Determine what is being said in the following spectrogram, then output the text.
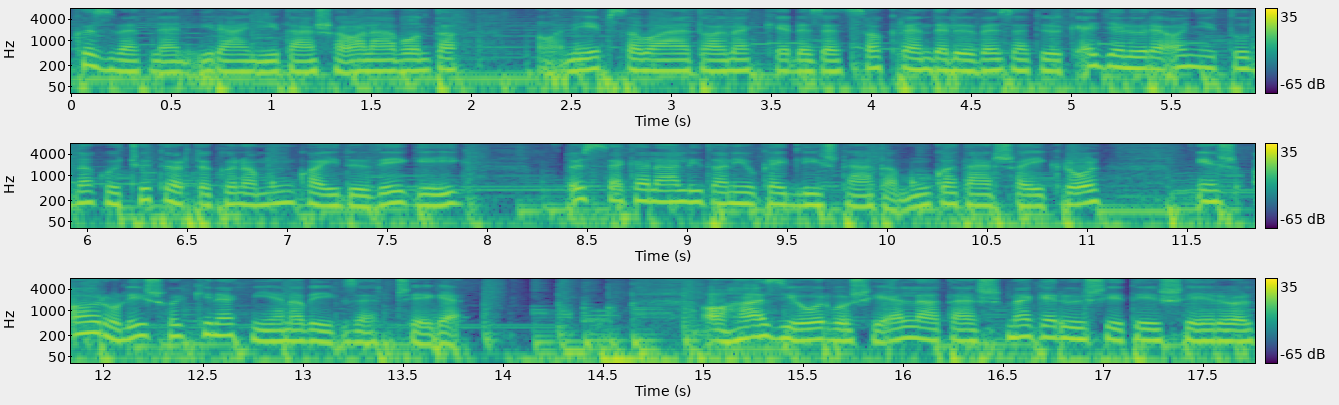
közvetlen irányítása alá vonta. A népszava által megkérdezett szakrendelő vezetők egyelőre annyit tudnak, hogy csütörtökön a munkaidő végéig össze kell állítaniuk egy listát a munkatársaikról, és arról is, hogy kinek milyen a végzettsége a házi orvosi ellátás megerősítéséről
